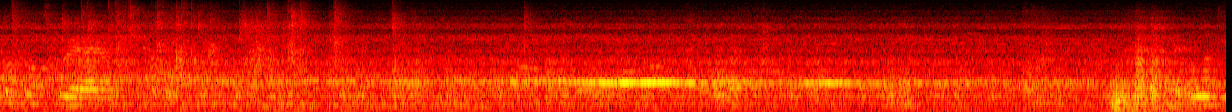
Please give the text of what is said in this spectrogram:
コスモスクエア王子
